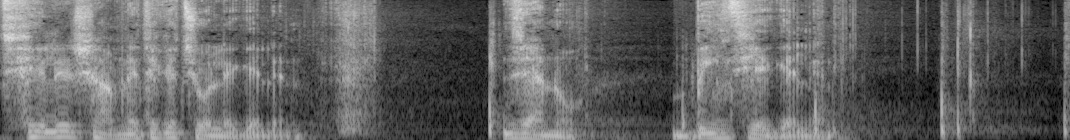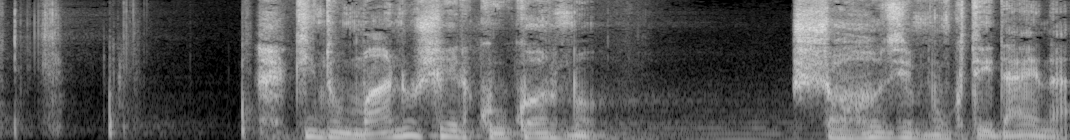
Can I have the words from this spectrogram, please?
ছেলের সামনে থেকে চলে গেলেন যেন বেঁচিয়ে গেলেন। কিন্তু মানুষের কুকর্ম সহজে মুক্তি দেয় না।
